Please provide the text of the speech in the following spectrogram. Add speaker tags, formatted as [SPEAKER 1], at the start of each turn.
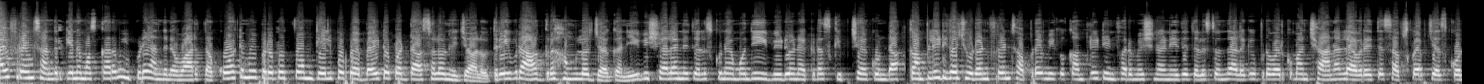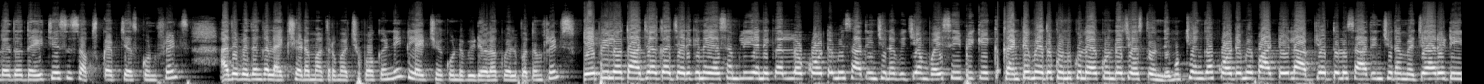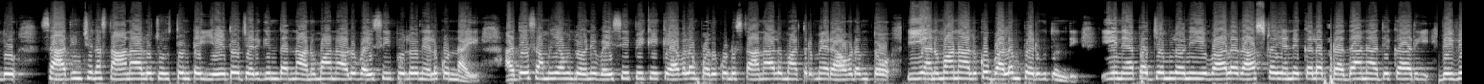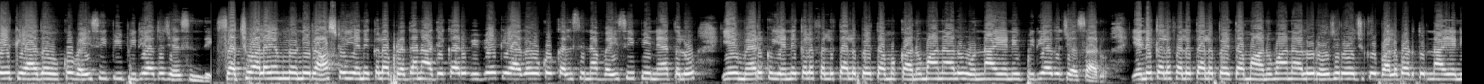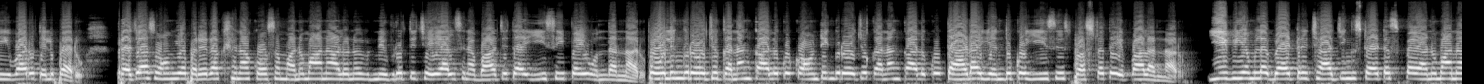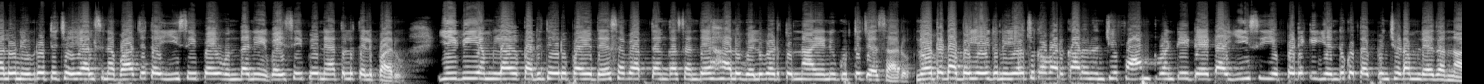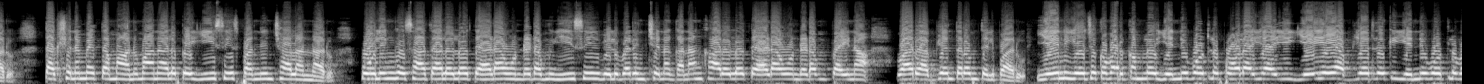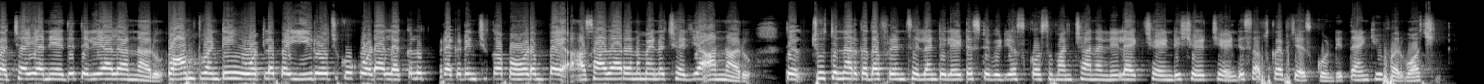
[SPEAKER 1] Hi friends అందరికీ నమస్కారం. ఇప్పుడే అందిన వార్త కూటమి ప్రభుత్వం గెలుపుపై బయటపడ్డ అసలు నిజాలు. తీవ్ర ఆగ్రహంలో జగన్. ఈ విషయాలన్నీ తెలుసుకునే ముందు ఈ వీడియోని ఎక్కడ స్కిప్ చేయకుండా కంప్లీట్గా చూడండి ఫ్రెండ్స్. అప్పుడే మీకు కంప్లీట్ ఇన్ఫర్మేషన్ అనేది తెలుస్తుంది. అలాగే ఇప్పటి వరకు మన ఛానల్ ఎవరైతే సబ్స్క్రైబ్ చేసుకోలేదో దయచేసి సబ్స్క్రైబ్ చేసుకోండి ఫ్రెండ్స్. అదే విధంగా లైక్ చేయడం మాత్రం మర్చిపోకండి. లైక్ చేయకుండా వీడియోలోకి వెళ్ళిపోతాం ఫ్రెండ్స్. ఏపీలో తాజాగా జరిగిన అసెంబ్లీ ఎన్నికల్లో కూటమి సాధించిన విజయం వైసీపీకి కంటి మీద కొనుకు లేకుండా చేస్తుంది. ముఖ్యంగా కూటమి పార్టీల అభ్యర్థులు సాధించిన మెజారిటీలు సాధించిన స్థానాలు చూస్తుంటే ఏదో జరిగిందన్న అనుమానాలు వైసీపీలో నెలకొన్నాయి. అదే సమయంలోనే వైసీపీకి కేవలం పదకొండు స్థానాలు మాత్రమే రావడంతో ఈ అనుమానాలకు బలం పెరుగుతుంది. ఈ నేపథ్యంలోని ఇవాళ రాష్ట్ర ఎన్నికల ప్రధాన అధికారి వివేక్ యాదవ్కు వైసీపీ ఫిర్యాదు చేసింది. సచివాలయంలోని రాష్ట్ర ఎన్నికల ప్రధాన అధికారి వివేక్ యాదవ్కు కలిసిన వైసీపీ నేతలు ఈ మేరకు ఎన్నికల ఫలితాలపై తమకు అనుమానాలు ఉన్నాయని ఫిర్యాదు చేశారు. ఎన్నికల ఫలితాలపై తమ అనుమానాలు రోజు రోజుకు బలపడుతున్నాయని వారు తెలిపారు. ప్రజాస్వామ్య పరిరక్షణ కోసం అనుమానాలను నివృత్తి చేయాల్సిన బాధ్యత ఈసీపై ఉందన్నారు. పోలింగ్ రోజు గణాంకాలకు కౌంటింగ్ రోజు గణాంకాలకు తేడా ఎందుకు ఈసీ స్పష్టత ఇవ్వాలన్నారు. ఈవీఎంల బ్యాటరీ ఛార్జింగ్ స్టేటస్ పై అనుమానాలు నివృత్తి చేయాల్సిన బాధ్యత ఈసీపై ఉందని వైసీపీ నేతలు తెలిపారు. ఈవీఎంల పనితీరుపై దేశవ్యాప్తంగా సందేహాలు వెలువడుతున్నాయని గుర్తు చేశారు. నూట డెబ్బై ఐదు నియోజకవర్గాల నుంచి ఫామ్ ట్వంటీ డేటా ఈసీ ఇప్పటికీ ఎందుకు తప్పించడం లేదన్నారు. తక్షణమే తమ అనుమానాలపై ఈసీ స్పందించాలన్నారు. పోలింగ్ శాతాలలో తేడా ఉండడం ఈసీ వెలువరించిన గణాంకాలలో తేడా ఉండడం పైన వారు అభ్యంతరం తెలిపారు. ఏ నియోజకవర్గంలో ఎన్ని ఓట్లు పోలయ్యాయి ఏ ఏ అభ్యర్థికి ఎన్ని ఓట్లు వచ్చాయి అనేది తెలియాలన్నారు. ఫామ్ ట్వంటీ ఓట్లపై ఈ రోజుకు కూడా లెక్కలు ప్రకటించకపోవడంపై అసాధారణమైన చర్య అన్నారు. చూస్తున్నారు కదా ఫ్రెండ్స్ ఇలాంటి లేటెస్ట్ వీడియోస్ కోసం మన ఛానల్ని లైక్ చేయండి షేర్ చేయండి సబ్స్క్రైబ్ చేసుకోండి. Thank you for watching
